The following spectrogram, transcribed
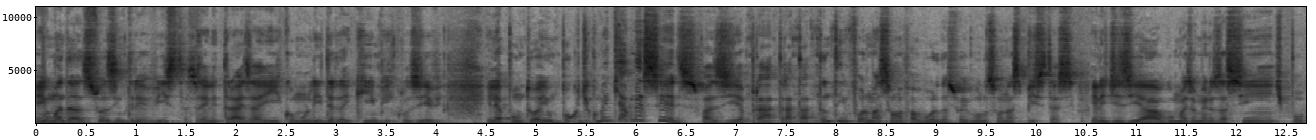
Em uma das suas entrevistas, ele traz aí, como líder da equipe, inclusive, ele apontou aí um pouco de como é que a Mercedes fazia para tratar tanta informação a favor da sua evolução nas pistas. Ele dizia algo mais ou menos assim, tipo,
